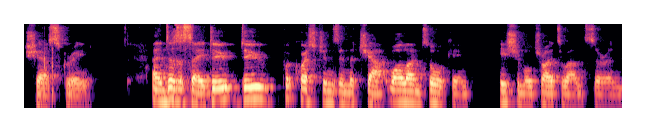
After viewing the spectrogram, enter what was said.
share screen. And as I say, do do put questions in the chat while I'm talking. Hesham will try to answer and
